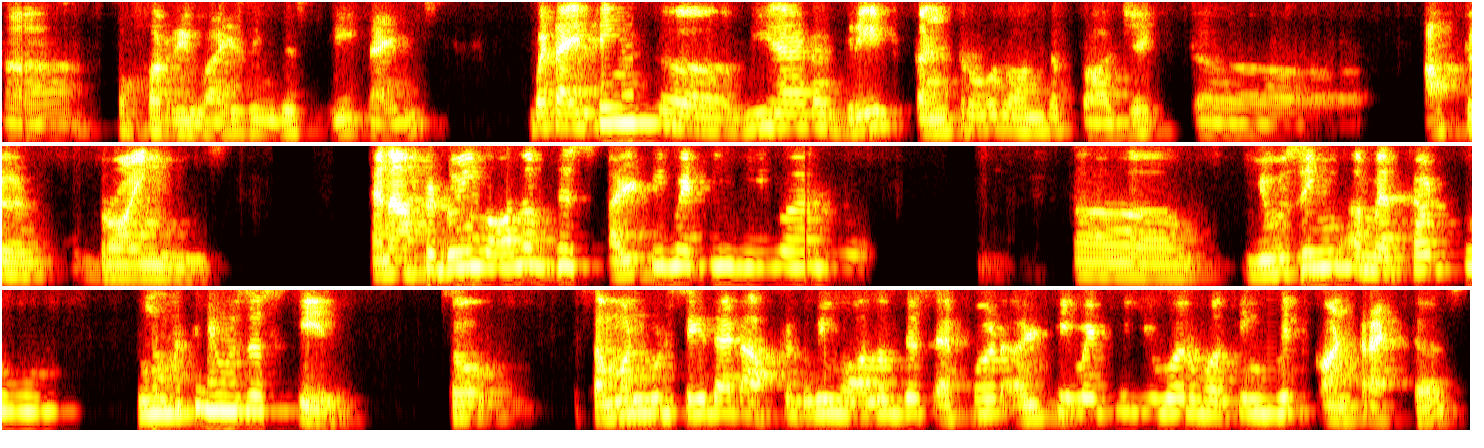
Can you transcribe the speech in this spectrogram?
uh, for revising this three times. But I think uh, we had a great control on the project uh, after drawing these. And after doing all of this, ultimately we were uh, using a method to not use a scale. So someone would say that after doing all of this effort, ultimately you were working with contractors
